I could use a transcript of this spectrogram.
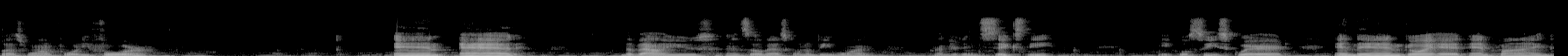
plus 144. And add the values, and so that's going to be 160 equals c squared and then go ahead and find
